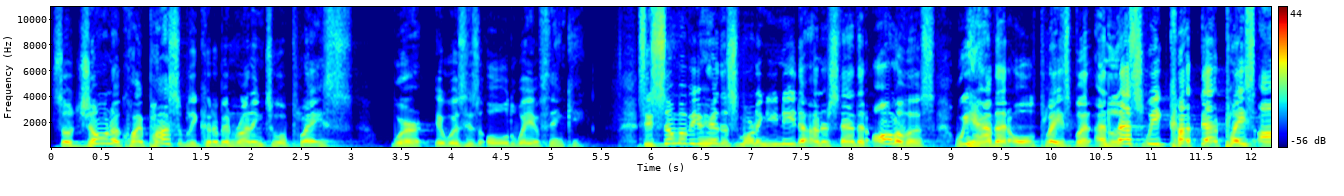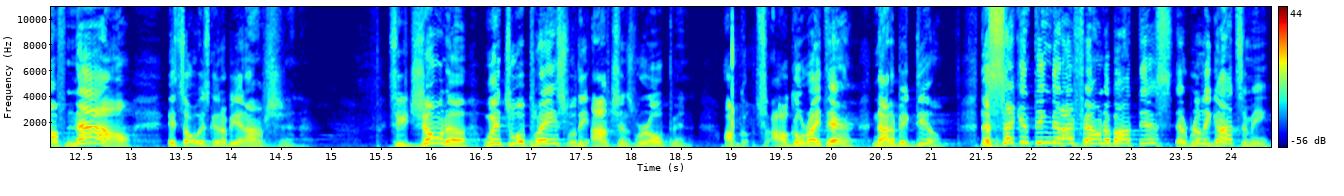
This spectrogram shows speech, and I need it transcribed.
So Jonah quite possibly could have been running to a place where it was his old way of thinking. See, some of you here this morning, you need to understand that all of us, we have that old place, but unless we cut that place off now, it's always going to be an option. See, Jonah went to a place where the options were open. I'll go, I'll go right there. Not a big deal. The second thing that I found about this that really got to me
